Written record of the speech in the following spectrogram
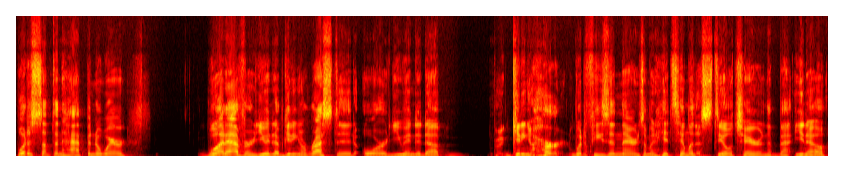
what if something happened to where, whatever, you end up getting arrested or you ended up getting hurt? What if he's in there and someone hits him with a steel chair in the back, you know,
